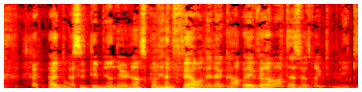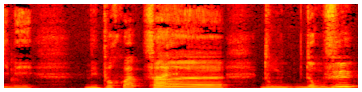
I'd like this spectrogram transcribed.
ouais, donc c'était bien nul hein, ce qu'on vient de faire, on est d'accord. Mais vraiment, t'as ce truc. Mais, qui- mais, mais pourquoi? Enfin, Ouais. euh, donc, donc vu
